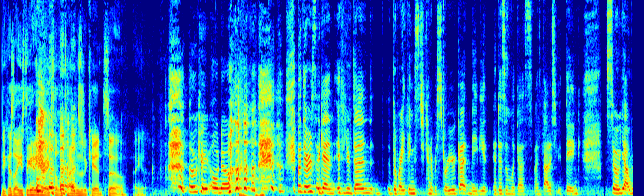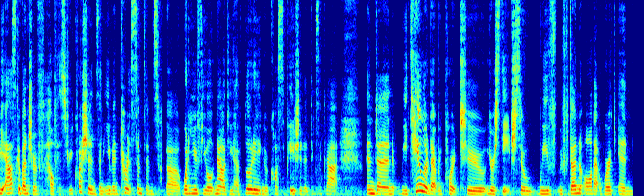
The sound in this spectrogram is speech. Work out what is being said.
because I used to get earaches all the time as a kid. So, you know. okay. Oh no. but there's again, if you've done the right things to kind of restore your gut, maybe it, it doesn't look as, as bad as you think. So yeah, we ask a bunch of health history questions and even current symptoms. Uh, what do you feel now? Do you have bloating or constipation and things like that? And then we tailor that report to your stage. So we've we've done all that work in,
